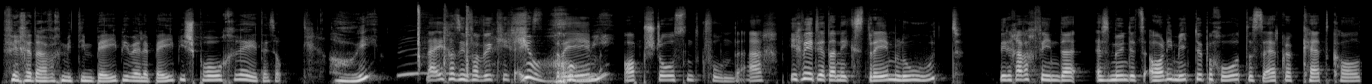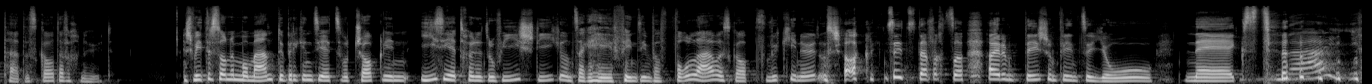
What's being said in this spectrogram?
Vielleicht hat er einfach mit deinem Baby wollen Babyspruch reden. So, hoi, Nein, ich habe es Fall wirklich Ja, extrem Homie. abstoßend gefunden. Echt. Ich werde ja dann extrem laut, weil ich einfach finde, es müssen jetzt alle mitbekommen, dass er gerade Cat called hat. Das geht einfach nicht. Es ist wieder so ein Moment übrigens jetzt, wo Jacqueline easy hat können drauf einsteigen und sagen, hey, ich finde es einfach voll auch, es geht wirklich nicht. Und Jacqueline sitzt einfach so an ihrem Tisch und findet so, jo, next. Nein, ich,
